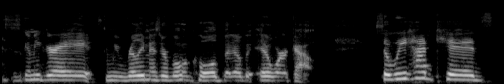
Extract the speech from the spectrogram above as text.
This is gonna be great. It's gonna be really miserable and cold but it'll, be, it'll work out. So we had kids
